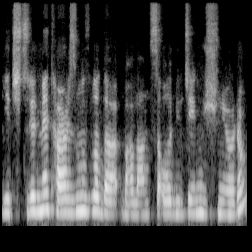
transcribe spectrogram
yetiştirilme tarzımızla da bağlantısı olabileceğini düşünüyorum.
